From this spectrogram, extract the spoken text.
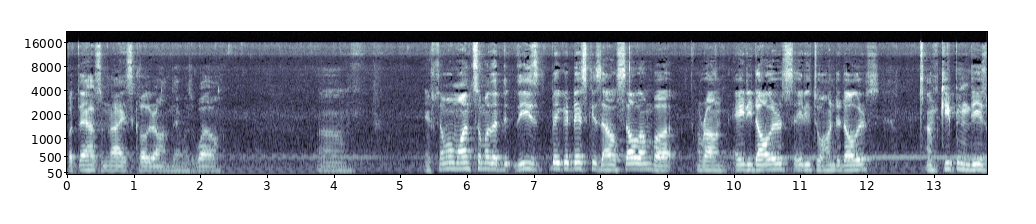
but they have some nice color on them as well. Um, if someone wants some of the these bigger discs I'll sell them but around $80 80 to $100 I'm keeping these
